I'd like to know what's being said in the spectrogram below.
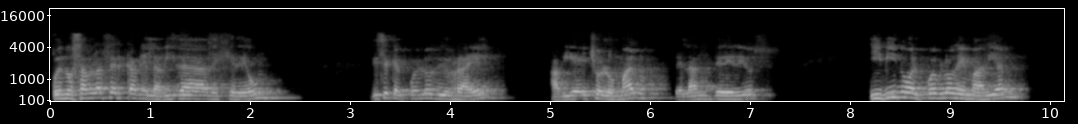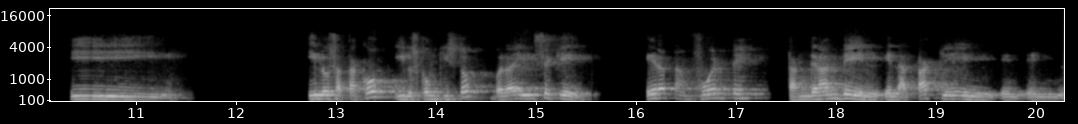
pues nos habla acerca de la vida de Gedeón. Dice que el pueblo de Israel había hecho lo malo delante de Dios y vino al pueblo de Madián y, y los atacó y los conquistó, ¿verdad? Y dice que era tan fuerte, tan grande el, ataque, el,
